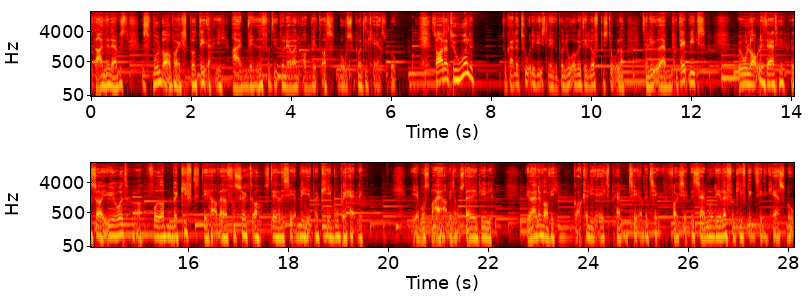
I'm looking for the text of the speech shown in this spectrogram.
stejlene nærmest svulmer op og eksploderer i egen vede, fordi du laver en omvendt osmose på de kære små. Så er der duerne. Du kan naturligvis ligge på lur med de luftpistoler, tage livet af dem på den vis. Ulovligt er det så i øvrigt at fodre dem med gift. Det har været forsøgt at sterilisere dem ved hjælp af kemobehandling. Hjemme hos mig har vi dog stadig et lille hjørne, hvor vi godt kan lide at eksperimentere med ting. For eksempel salmonella-forgiftning til de kære små.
